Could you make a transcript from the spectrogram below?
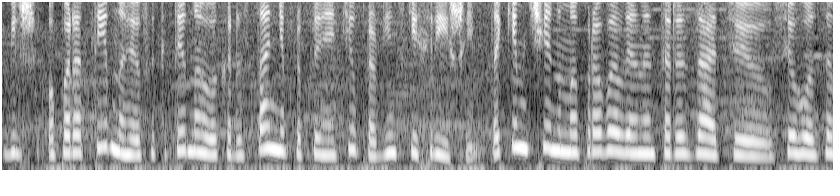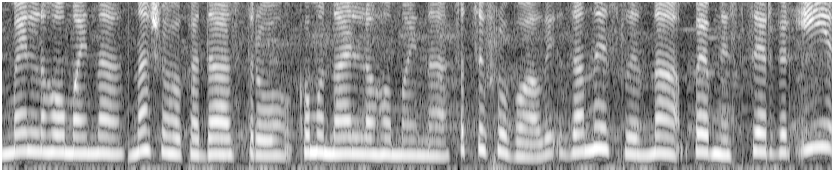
більш оперативного і ефективного використання при прийнятті управлінських рішень. Таким чином ми провели інвентаризацію всього земельного майна, нашого кадастру, комунального майна, оцифрували, занесли на певний сервер, і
